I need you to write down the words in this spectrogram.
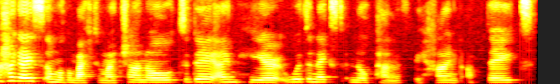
Hi guys and welcome back to my channel. Today I'm here with the next No Pan Left Behind update.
